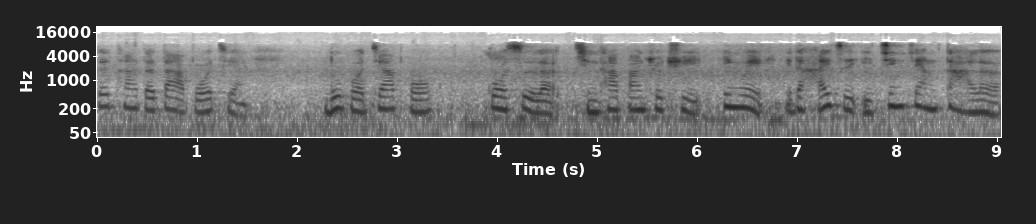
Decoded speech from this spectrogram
跟他的大伯讲，如果家婆过世了，请他搬出去，因为你的孩子已经这样大了，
